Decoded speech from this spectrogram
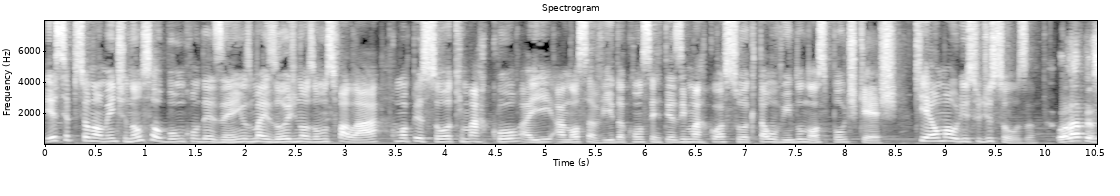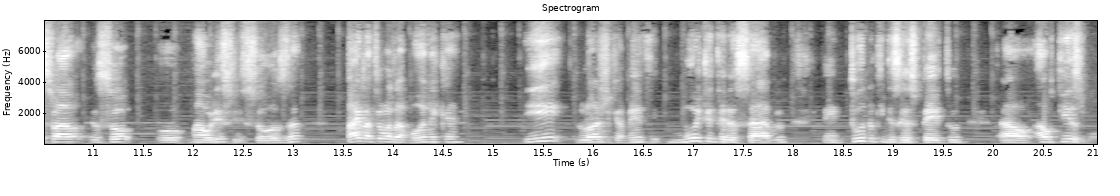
Excepcionalmente não sou bom com desenhos, mas hoje nós vamos falar com uma pessoa que marcou aí a nossa vida, com certeza, e marcou a sua que está ouvindo o nosso podcast, que é o Maurício de Souza. Olá pessoal, eu sou o Maurício de Souza, pai da turma da Mônica, e, logicamente, muito interessado em tudo que diz respeito ao autismo.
